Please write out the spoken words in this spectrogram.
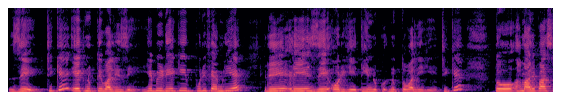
जे, ठीक है? एक नुक्ते वाली जे। ये भी रे की पूरी फैमिली है। रे रे, जे और ये, तीन नुक्तों वाली ये, ठीक है? तो हमारे पास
